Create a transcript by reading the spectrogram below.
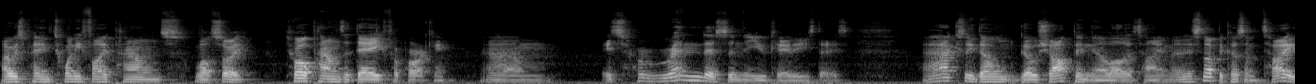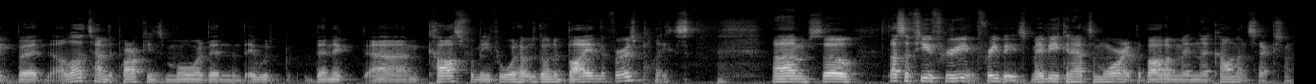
I was paying twenty five pounds. Well, sorry, twelve pounds a day for parking. Um, it's horrendous in the UK these days. I actually don't go shopping a lot of time, and it's not because I'm tight, but a lot of time the parking's more than it would than it um, cost for me for what I was going to buy in the first place. um, so that's a few free freebies. Maybe you can add some more at the bottom in the comment section.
